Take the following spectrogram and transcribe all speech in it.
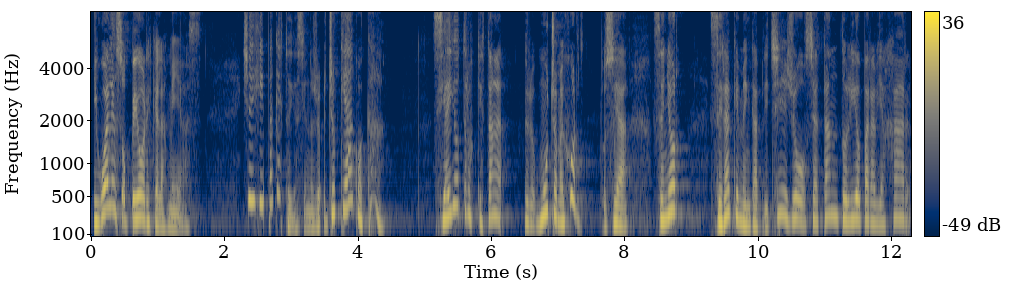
iguales o peores que las mías. Y yo dije, ¿para qué estoy haciendo yo? ¿Yo qué hago acá? Si hay otros que están, pero mucho mejor. O sea, Señor, ¿será que me encapriché yo? O sea, tanto lío para viajar.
